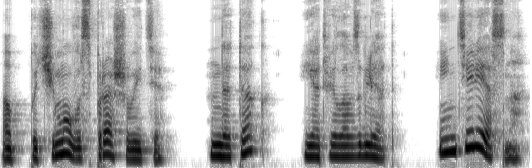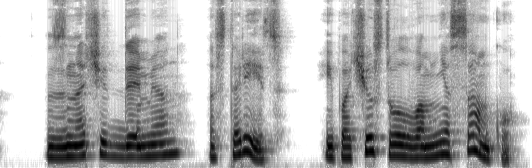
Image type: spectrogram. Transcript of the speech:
А почему вы спрашиваете? Да так, я отвела взгляд. Интересно. Значит, Демиан остареец и почувствовал во мне самку,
